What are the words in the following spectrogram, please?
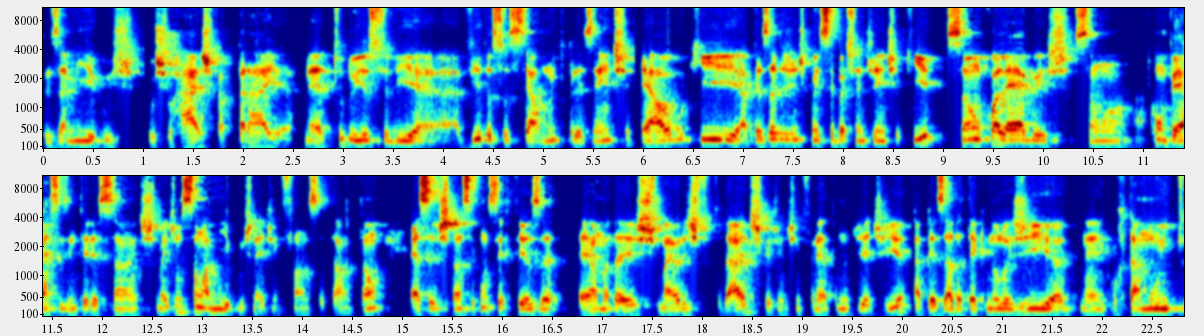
dos amigos, o churrasco, a praia, né, tudo isso ali, a vida social muito presente, é algo que, apesar de a gente conhecer bastante gente aqui, são colegas, são conversas interessantes, mas não são amigos né, de infância e tal. Então, essa distância, com certeza, é uma das maiores dificuldades que a gente enfrenta no dia a dia, apesar da tecnologia né, encurtar muito,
